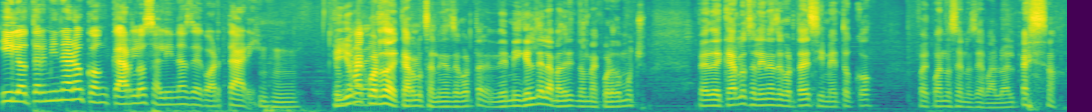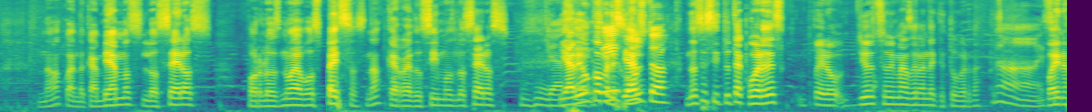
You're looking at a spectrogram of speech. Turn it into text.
y lo terminaron con Carlos Salinas de Gortari. Que ¿Cómo yo me acuerdo de Carlos Salinas de Gortari. De Miguel de la Madrid no me acuerdo mucho. Pero de Carlos Salinas de Gortari sí me tocó. Fue cuando se nos devaluó el peso, ¿no? Cuando cambiamos los ceros por los nuevos pesos, ¿no? Que reducimos los ceros. Ya y había un comercial. Sí. No sé si tú te acuerdes, pero yo soy más grande que tú, ¿verdad? Bueno,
